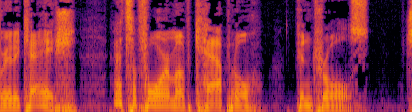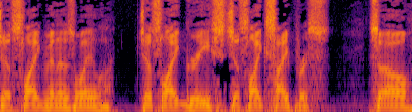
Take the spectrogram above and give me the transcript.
rid of cash. That's a form of capital controls, just like Venezuela, just like Greece, just like Cyprus. So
